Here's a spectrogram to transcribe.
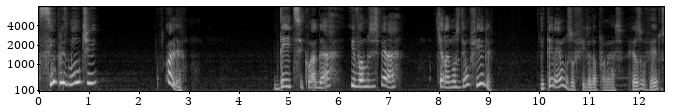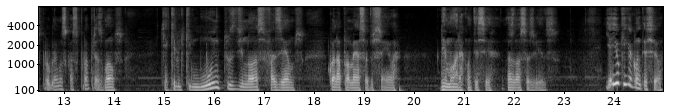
simplesmente, olha, deite-se com H e vamos esperar que ela nos dê um filho. E teremos o filho da promessa, resolver os problemas com as próprias mãos, que é aquilo que muitos de nós fazemos quando a promessa do Senhor demora a acontecer nas nossas vidas. E aí o que, que aconteceu?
